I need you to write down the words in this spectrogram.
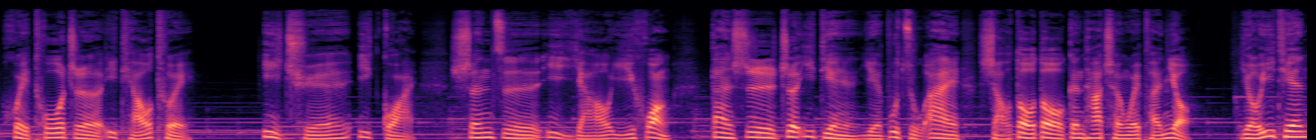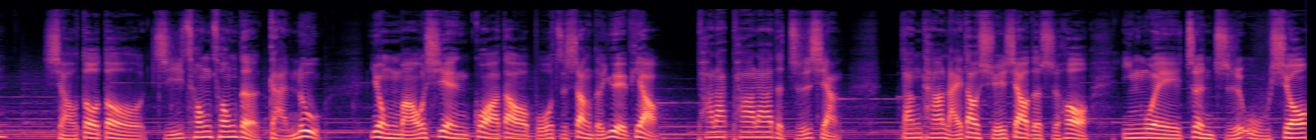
会拖着一条腿，一瘸一拐，身子一摇一晃。但是这一点也不阻碍小豆豆跟他成为朋友。有一天，小豆豆急匆匆地赶路，用毛线挂到脖子上的月票啪啦啪啦的直响。当他来到学校的时候，因为正值午休，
